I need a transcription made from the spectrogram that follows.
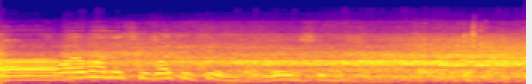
Uh, So I want to see what you feel. Let me see.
